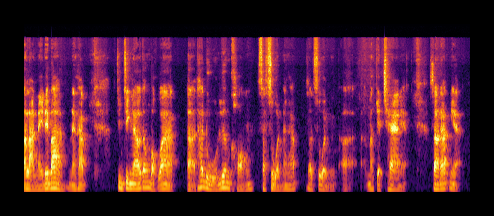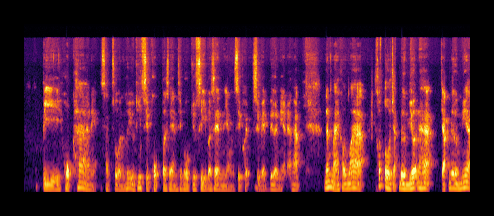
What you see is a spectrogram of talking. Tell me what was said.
ตลาดไหนได้บ้างนะครับ จริงๆแล้วต้องบอกว่าถ้าดูเรื่องของสัดส่วนนะครับ สัดส่วน market share เนี่ยสหรัฐเนี่ย ปี 65 เนี่ย สัดส่วนเขาอยู่ที่ 16% 16.4%อย่าง10 11 เดือนเนี่ยนะครับ นั่นหมายความว่าเขาโตจากเดิมเยอะนะฮะ จากเดิมเนี่ย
